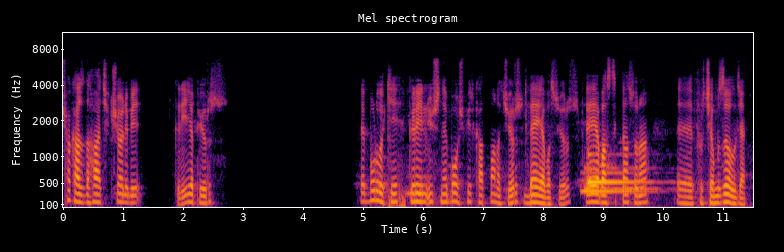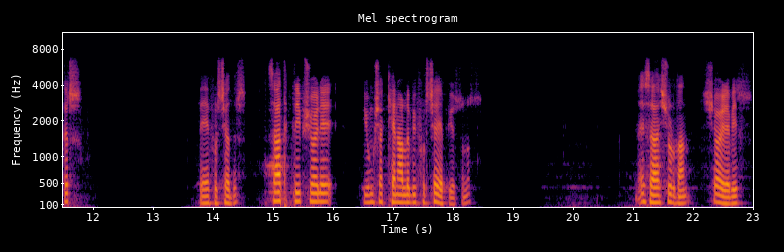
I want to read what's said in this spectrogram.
çok az daha açık şöyle bir gri yapıyoruz. Ve buradaki gri'nin üstüne boş bir katman açıyoruz. B'ye basıyoruz. B'ye bastıktan sonra e, fırçamızı alacaktır. B fırçadır. Sağ tıklayıp şöyle yumuşak kenarlı bir fırça yapıyorsunuz. Mesela şuradan şöyle bir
